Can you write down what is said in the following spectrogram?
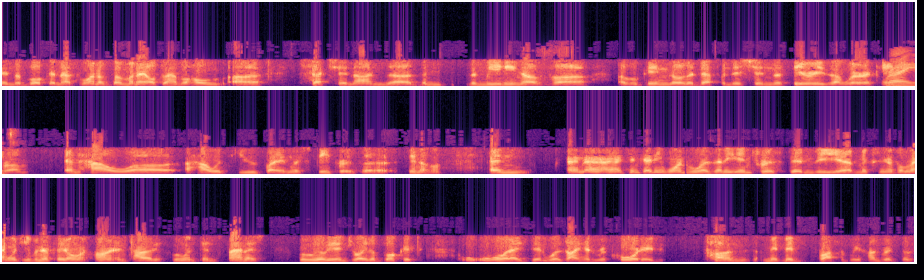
in the book, and that's one of them. And I also have a whole uh, section on uh, the the meaning of. Uh, of gringo, the definition, the theories on where it came right. from, and how uh, how it's used by English speakers. Uh, you know, and and, and I think anyone who has any interest in the uh, mixing of the language, even if they don't aren't entirely fluent in Spanish, will really enjoy the book. What I did was I had recorded tons, maybe possibly hundreds of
